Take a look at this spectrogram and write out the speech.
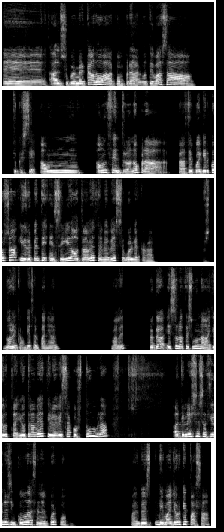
eh, al supermercado a comprar o te vas a, yo qué sé, a un, a un centro, ¿no? Para, para hacer cualquier cosa y de repente enseguida otra vez el bebé se vuelve a cagar. Pues no le cambias el pañal, ¿vale? Pero claro, eso lo haces una y otra y otra vez y el bebé se acostumbra a tener sensaciones incómodas en el cuerpo. Entonces, de mayor, ¿qué pasa?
